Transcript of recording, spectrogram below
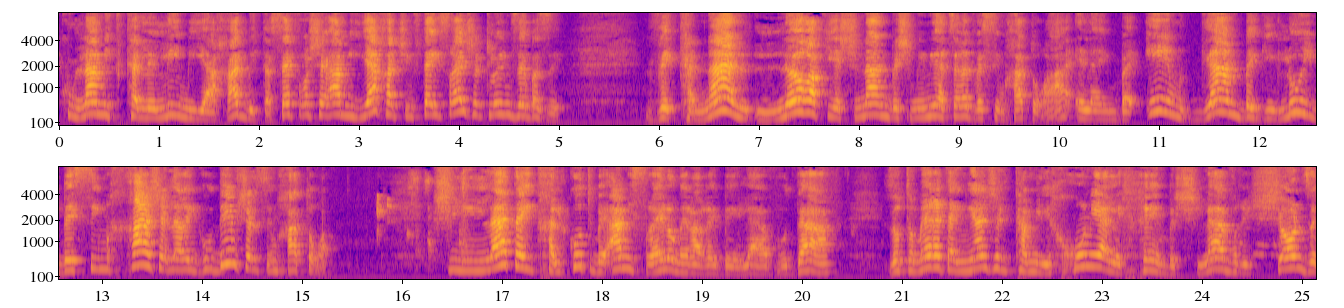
כולם מתקללים יחד, בהתאסף ראשי עם יחד שבטי ישראל שתלויים זה בזה. וכנ"ל לא רק ישנן בשמיני עצרת ושמחת תורה, אלא הם באים גם בגילוי בשמחה של הריקודים של שמחת תורה. שלילת ההתחלקות בעם ישראל, אומר הרבה, לעבודה, זאת אומרת העניין של תמליכוני עליכם בשלב ראשון זה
